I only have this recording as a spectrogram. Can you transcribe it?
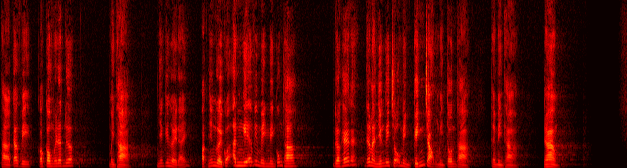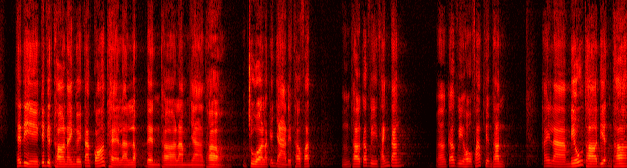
thờ các vị có công với đất nước. Mình thờ những cái người đấy. Hoặc những người có ân nghĩa với mình, mình cũng thờ được hết đấy tức là những cái chỗ mình kính trọng, mình tôn thờ, thì mình thờ. Đúng không? Thế thì cái việc thờ này người ta có thể là lập đền thờ, làm nhà thờ, chùa là cái nhà để thờ phật. Ừ, thờ các vị thánh tăng à, các vị hộ pháp thiện thần, hay là miếu thờ, điện thờ,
